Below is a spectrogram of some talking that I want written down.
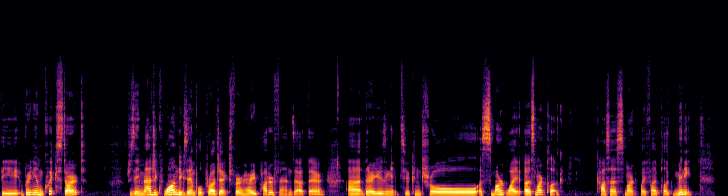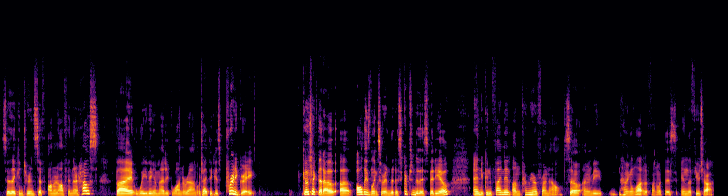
the Brainium Quick Start, which is a magic wand example project for Harry Potter fans out there. Uh, they're using it to control a smart wi- a smart plug. Kasa Smart Wi-Fi Plug Mini. So they can turn stuff on and off in their house by waving a magic wand around, which I think is pretty great. Go check that out. Uh, all these links are in the description to this video, and you can find it on Premier Farnell. So I'm going to be having a lot of fun with this in the future.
